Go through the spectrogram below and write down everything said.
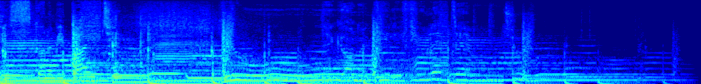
It's gonna be biting.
